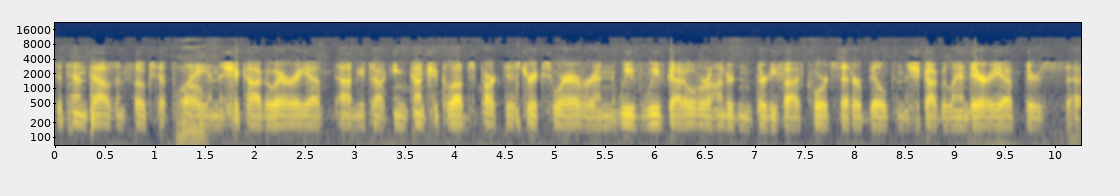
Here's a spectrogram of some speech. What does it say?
to 10,000 folks that play Wow. in the Chicago area. Um, you're talking country clubs, park districts, wherever, and we've we've got over 135 courts that are built in the Chicagoland area. There's uh,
